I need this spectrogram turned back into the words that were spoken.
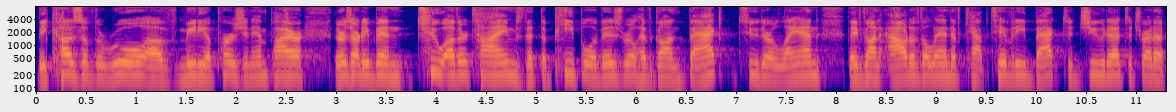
because of the rule of Media Persian Empire, there's already been two other times that the people of Israel have gone back to their land. They've gone out of the land of captivity back to Judah to try to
